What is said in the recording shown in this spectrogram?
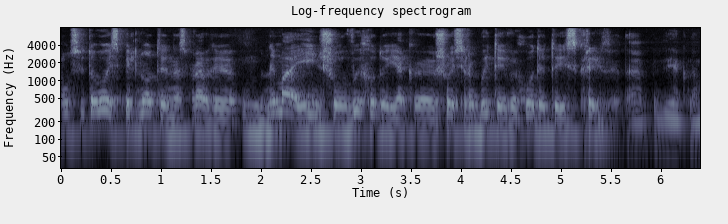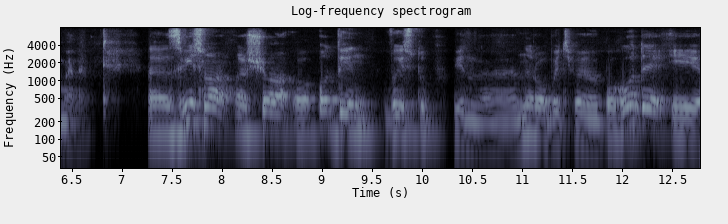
У світової спільноти насправді немає іншого виходу, як е, щось робити і виходити із кризи, так, як на мене. Е, Звісно, що один виступ він е, не робить погоди, і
